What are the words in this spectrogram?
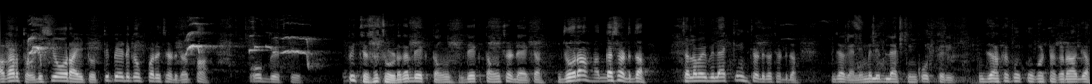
अगर थोड़ी सी और हाइट होती पेड़ के ऊपर चढ़ जाता। ओ बेटे। पीछे से छोड़ कर देखता हूँ देखता हूँ चढ़े क्या। जोरा, अग्गा चढ़ जा। चलो भाई ब्लैक किंग चढ़ जा चढ़ जा। जगह नहीं मिली ब्लैक किंग को उतरी जाकर कोको का टकरा गया।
